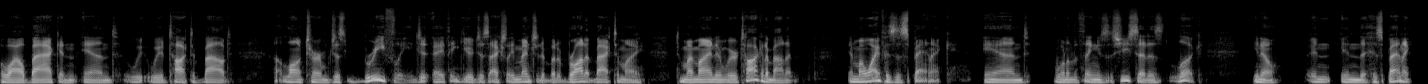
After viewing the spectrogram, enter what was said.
a while back, and and we, we had talked about uh, long term just briefly. I think you just actually mentioned it, but it brought it back to my to my mind, and we were talking about it. And my wife is Hispanic, and one of the things that she said is, look, you know, in in the Hispanic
